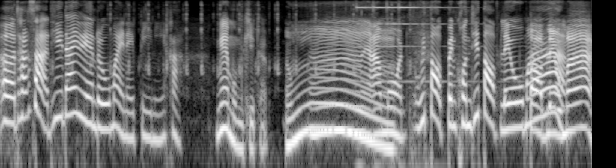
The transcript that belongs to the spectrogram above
เออทักษะที่ได้เรียนรู้ใหม่ในปีนี้ค่ะ แง่มุมคิดครับอือืมมอ่าหมดอุ้ยตอบเป็นคนที่ตอบเร็วมาก ตอบเร็วมาก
